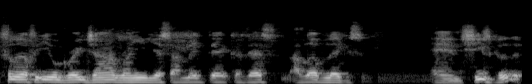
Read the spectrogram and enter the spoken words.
Philadelphia Eagle great Jon Runyan. Yes, I make that because that's I love legacy, and she's good.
